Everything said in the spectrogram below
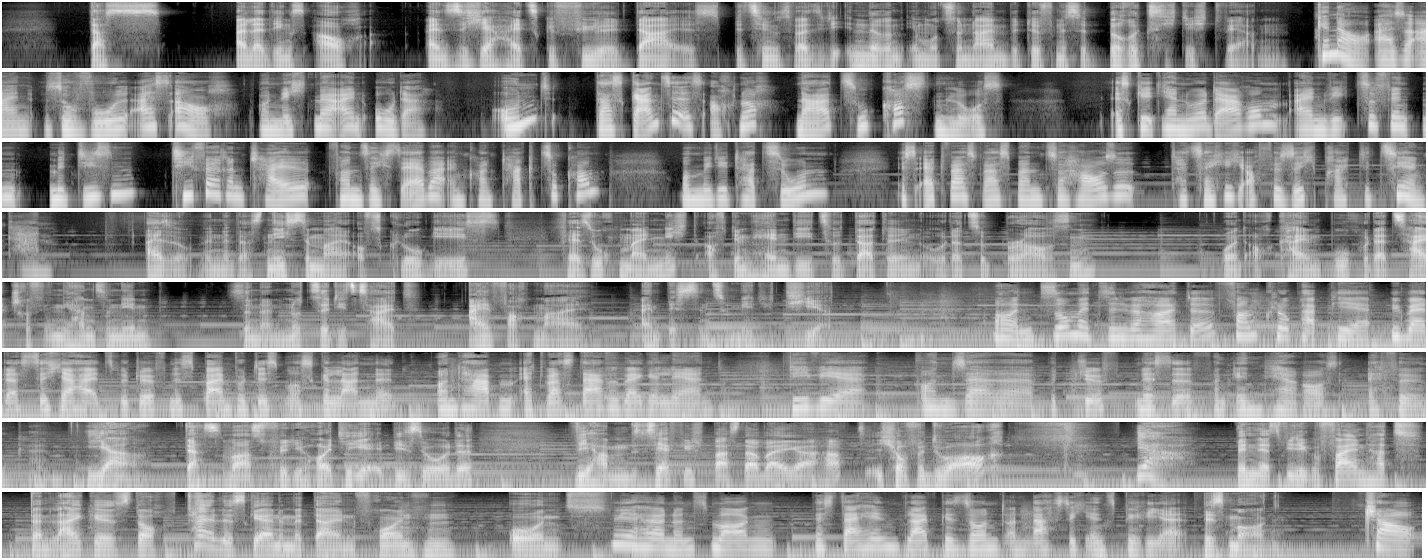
dass allerdings auch ein Sicherheitsgefühl da ist, beziehungsweise die inneren emotionalen Bedürfnisse berücksichtigt werden. Genau, also ein sowohl als auch und nicht mehr ein oder. Und das Ganze ist auch noch nahezu kostenlos. Es geht ja nur darum, einen Weg zu finden, mit diesem tieferen Teil von sich selber in Kontakt zu kommen. Und Meditation ist etwas, was man zu Hause tatsächlich auch für sich praktizieren kann. Also, wenn du das nächste Mal aufs Klo gehst, versuch mal nicht auf dem Handy zu datteln oder zu browsen und auch kein Buch oder Zeitschrift in die Hand zu nehmen, sondern nutze die Zeit einfach mal ein bisschen zu meditieren. Und somit sind wir heute vom Klopapier über das Sicherheitsbedürfnis beim Buddhismus gelandet und haben etwas darüber gelernt, wie wir unsere Bedürfnisse von innen heraus erfüllen können. Ja, das war's für die heutige Episode. Wir haben sehr viel Spaß dabei gehabt. Ich hoffe, du auch. Ja, wenn dir das Video gefallen hat, dann like es doch, teile es gerne mit deinen Freunden und wir hören uns morgen. Bis dahin, bleib gesund und lass dich inspirieren. Bis morgen. Ciao.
